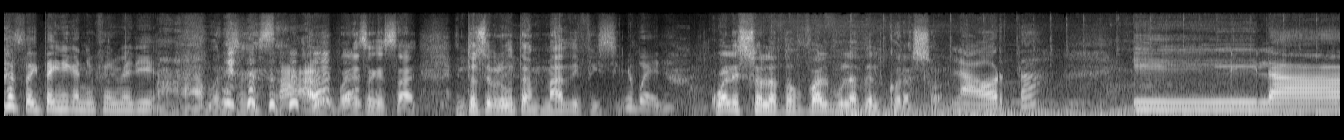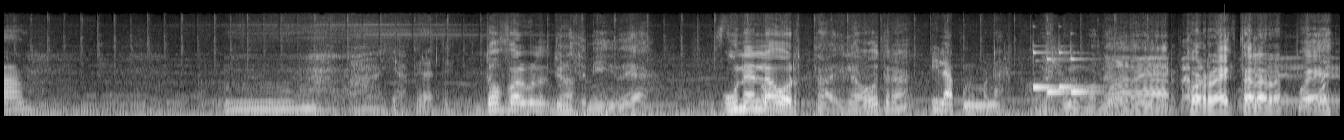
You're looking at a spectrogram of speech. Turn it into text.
soy técnica en enfermería. Ah, por eso que sabe, por eso que sabe. Entonces preguntas más difíciles. Bueno, ¿Cuáles son las dos válvulas del corazón? la aorta y la... Mm, ah, ya, espérate. Dos válvulas, yo no tenía idea. Una es la aorta y la otra Y la pulmonar. la pulmonar. Correcta, la respuesta.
